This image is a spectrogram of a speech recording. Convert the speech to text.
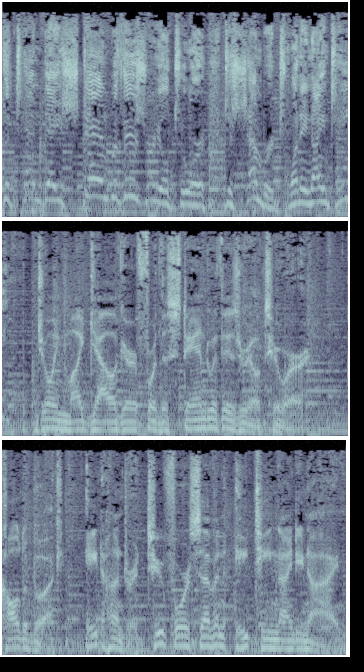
The 10 day Stand with Israel Tour, December 2019. Join Mike Gallagher for the Stand with Israel Tour. Call to book 800 247 1899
